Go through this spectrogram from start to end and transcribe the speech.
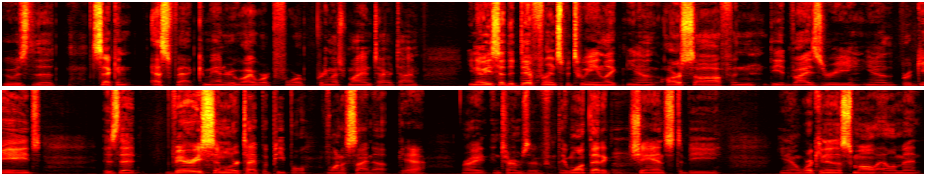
who was the second SFAB commander who I worked for pretty much my entire time, you know, he said the difference between like you know ARSOF and the advisory, you know, the brigades, is that very similar type of people want to sign up Yeah. Right? In terms of they want that chance to be, you know, working in a small element.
